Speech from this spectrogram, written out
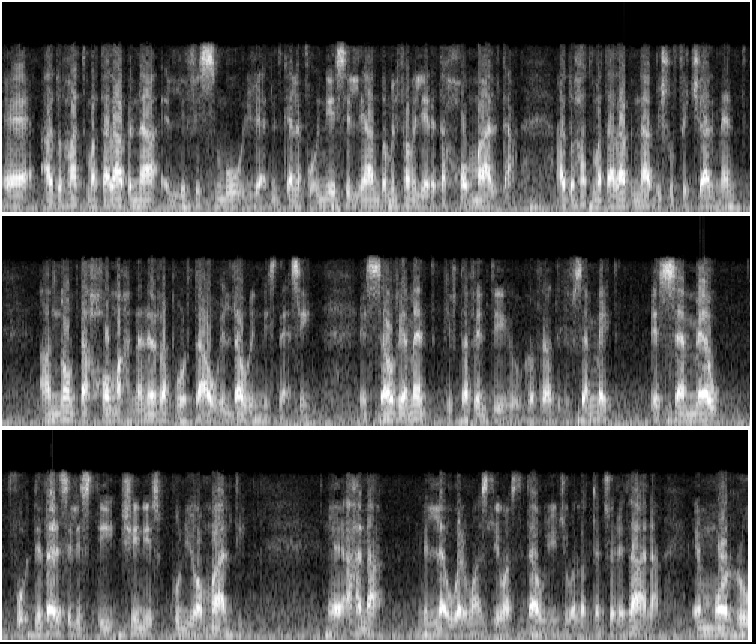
għadu ħadd ma talabna li f'ismu, jiġifieri qed nitkellem fuq nies li għandhom il-familjari tagħhom Malta, għadu ħadd ma talabna biex uffiċjalment għan-nom tagħhom aħna nirrapurtaw 'il dawn in-nies neqsin. Issa ovvjament, kif taf inti u kif għadni kif semmejt, issemmew fuq diversi listi xi nies b'kunjom Malti. Aħna mill-ewwel once li once li daw jiġu għall-attenzjoni tagħna, immorru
